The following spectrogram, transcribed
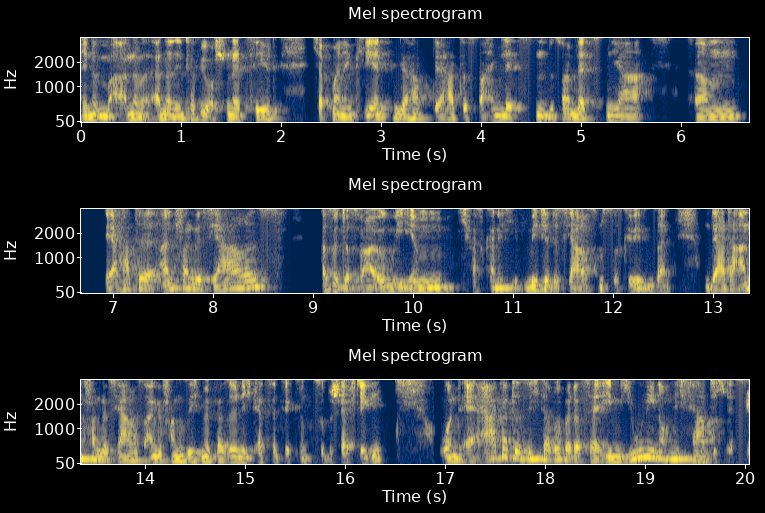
in einem anderen, anderen Interview auch schon erzählt. Ich habe mal einen Klienten gehabt, der hat, das war im letzten, das war im letzten Jahr, ähm, der hatte Anfang des Jahres Also das war irgendwie im, ich weiß gar nicht, Mitte des Jahres muss das gewesen sein. Und der hatte Anfang des Jahres angefangen, sich mit Persönlichkeitsentwicklung zu beschäftigen. Und er ärgerte sich darüber, dass er im Juni noch nicht fertig ist.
